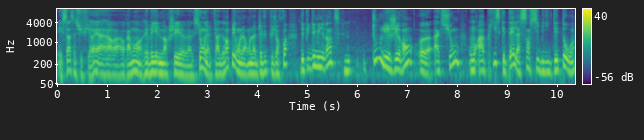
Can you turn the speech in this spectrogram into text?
Et ça, ça suffirait à, vraiment réveiller le marché euh, action et à le faire grimper. On l'a déjà vu plusieurs fois. Depuis 2020, mm. tous les gérants euh, actions ont appris ce qu'était la sensibilité taux.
